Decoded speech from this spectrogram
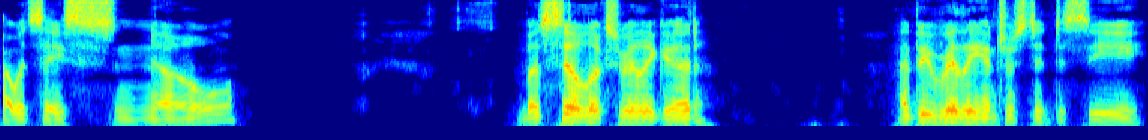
I would say snow. But still looks really good. I'd be really interested to see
